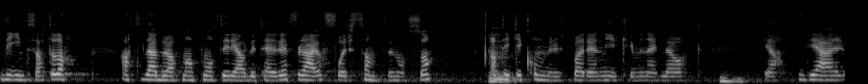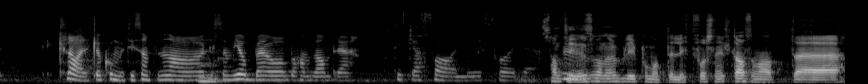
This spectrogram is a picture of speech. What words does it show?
de innsatte, da. At det er bra at man på en måte rehabiliterer det, for det er jo for samfunnet også. At det ikke kommer ut bare nye kriminelle, og at ja, de er klare til å komme ut i samfunnet da, og liksom jobbe og behandle andre. At det ikke er farlig for eh, Samtidig så kan det bli på en måte litt for snilt, da, sånn at eh,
